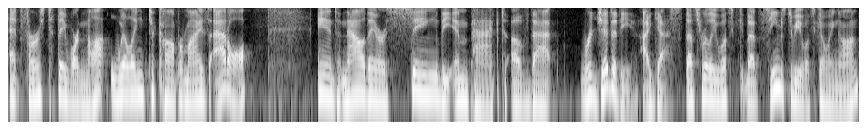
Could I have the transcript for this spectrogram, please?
At first, they were not willing to compromise at all, and now they are seeing the impact of that rigidity. I guess that's really what's that seems to be what's going on.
